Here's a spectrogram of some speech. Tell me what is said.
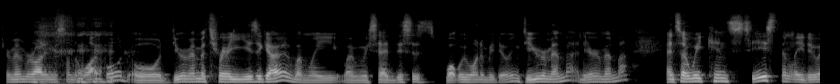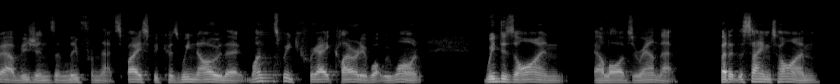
Do you remember writing this on the whiteboard? or do you remember three years ago when we when we said this is what we want to be doing? Do you remember? Do you remember? And so we consistently do our visions and live from that space because we know that once we create clarity of what we want, we design our lives around that. But at the same time,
